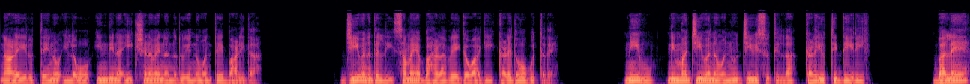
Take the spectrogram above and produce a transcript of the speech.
ನಾಳೆ ಇರುತ್ತೇನೋ ಇಲ್ಲವೋ ಇಂದಿನ ಈ ಕ್ಷಣವೇ ನನ್ನದು ಎನ್ನುವಂತೆ ಬಾಳಿದ. ಜೀವನದಲ್ಲಿ ಸಮಯ ಬಹಳ ವೇಗವಾಗಿ ಕಳೆದು ಹೋಗುತ್ತದೆ. ನೀವು ನಿಮ್ಮ ಜೀವನವನ್ನು ಜೀವಿಸುತ್ತಿಲ್ಲ, ಕಳೆಯುತ್ತಿದ್ದೀರಿ. ಬಲೆ,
